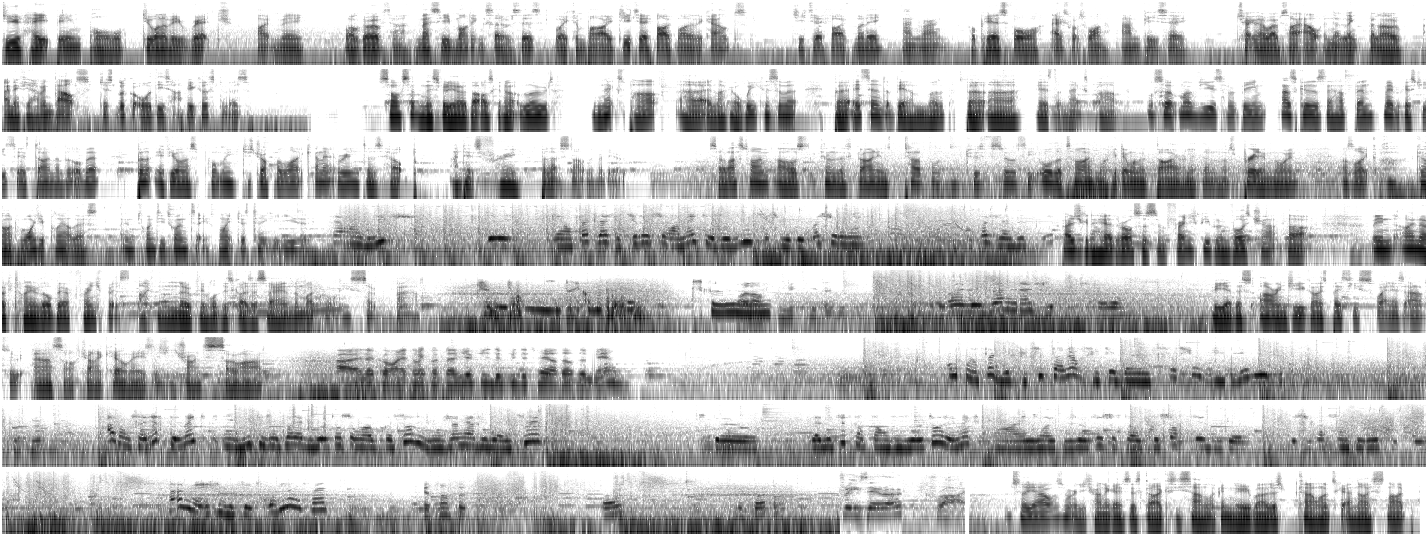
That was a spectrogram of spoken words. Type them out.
Do you hate being poor? Do you want to be rich like me? Well go over to Messy Modding Services where you can buy GTA 5 modded accounts, GTA 5 money and rank for PS4, Xbox One and PC. Check their website out in the link below and if you're having doubts just look at all these happy customers. So I said in this video that I was going to upload the next part uh, in like a week or something, but it's ended up being a month, but uh, here's the next part. Also, my views have been as good as they have been, maybe because GTA is dying a little bit, but if you want to support me, just drop a like, and it really does help. And it's free, but let's start the video. So last time I was killing this guy and he was teleporting to his facility all the time, like he didn't want to die or anything, that's pretty annoying. I was like, oh god, why'd you play like this in 2020? Like, just take it easy. Faire un glitch et, et en fait là j'ai tiré sur un mec et j'ai vu que je mettais pas sur lui. En fait je viens de as you can hear, there are also some French people in voice chat that, I mean, I know a tiny little bit of French, but I have no clue what these guys are saying. The mic quality is so bad. Je vais te montrer comment ça fait. Parce que Voilà, ouais, mais qui, vas-y. le jaune là je l'ai tout à l'heure. But yeah, this RNG guy's basically sweating his absolute ass off trying to kill me. He's literally trying so hard. Ah, d'accord, on est tombé contre un vieux fils de pute de tryharder de merde. En fait depuis tout à l'heure j'étais dans une session du délit. Tout à fait. Ah donc ça veut dire que les mecs, ils, vu qu'ils ont pas la auto sur mon oppresseur, ils vont jamais arriver à me tuer. Parce que d'habitude quand t'es en visée auto, les mecs, ils ont la visée auto sur ta oppresseur, tu sais, donc euh, c'est super c'est que- Ah mais, mais c'est trop bien en fait 400, toi. Ouais. C'est quoi 3-0, cry. So yeah, I wasn't really trying against this guy because he sounded like a noob, and I just kind of wanted to get a nice snipe.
